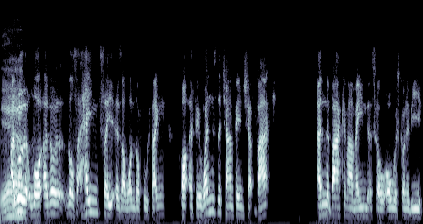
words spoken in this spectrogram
yeah. I know that lo- I know there's hindsight is a wonderful thing, but if he wins the championship back, in the back of my mind, it's always going to be,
